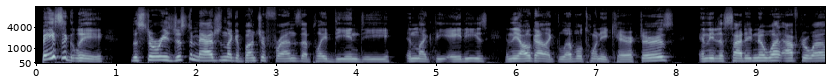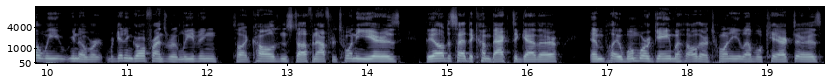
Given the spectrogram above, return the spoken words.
basically, the story is just imagine like a bunch of friends that played D&D in like the 80s and they all got like level 20 characters and they decided, you know what? After a while, we, you know, we're, we're getting girlfriends, we're leaving to like college and stuff. And after 20 years, they all decide to come back together and play one more game with all their 20 level characters.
